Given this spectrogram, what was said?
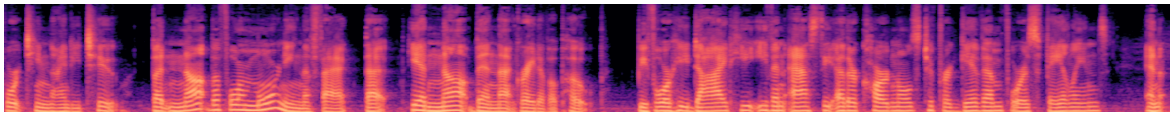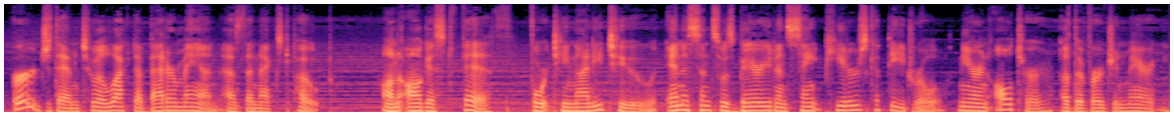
1492, but not before mourning the fact that he had not been that great of a pope. Before he died, he even asked the other cardinals to forgive him for his failings and urged them to elect a better man as the next pope. On August 5th, 1492, Innocence was buried in St. Peter's Cathedral near an altar of the Virgin Mary.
